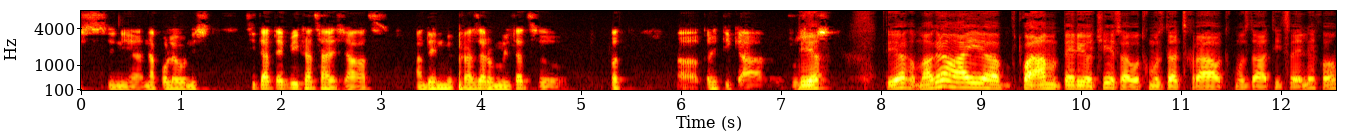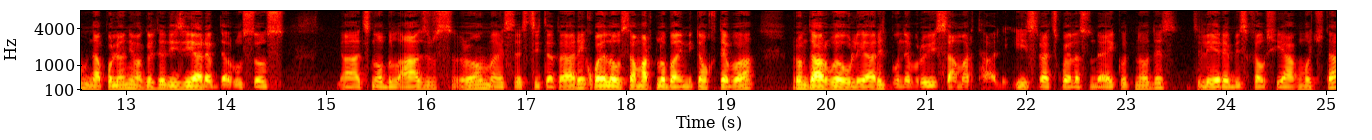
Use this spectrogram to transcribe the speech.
ისინია ნაპოლეონის ციტატები იქაც არის რაღაც ამდენიმე ფრაზა რომელთაც ვთქვათ კრიტიკა დიახ დიახ მაგრამ აი თქვა ამ პერიოდში ესა 99-90 წელი ხო ნაპოლეონი მაგალითად იზიარებდა რუსოს ცნობილ აზრს რომ ეს ეს ციტატა არის ყველა უსამართლობა იმითომ ხდება რომ დარღვეული არის ბუნებრივი სამართალი. ის რაც ყველას უნდა ეკუთვნოდეს, ძლიერების ხელში აღმოჩნდა,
